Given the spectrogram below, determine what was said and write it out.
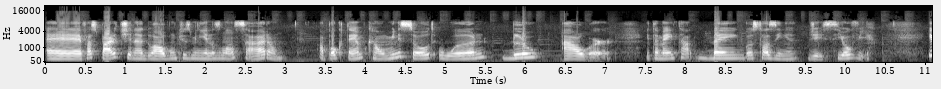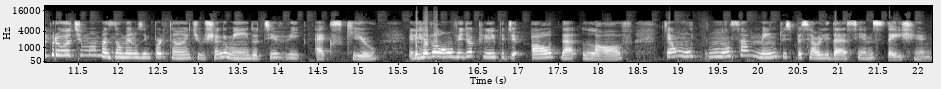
é, faz parte né, do álbum que os meninos lançaram há pouco tempo, que é o Minnesota One Blue Hour. E também tá bem gostosinha de se ouvir. E por último, mas não menos importante, o Shangmin do TVXQ ele revelou um videoclipe de All That Love, que é um, um, lançamento especial ali da SM Station.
